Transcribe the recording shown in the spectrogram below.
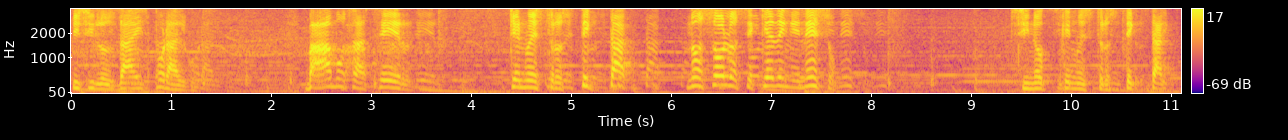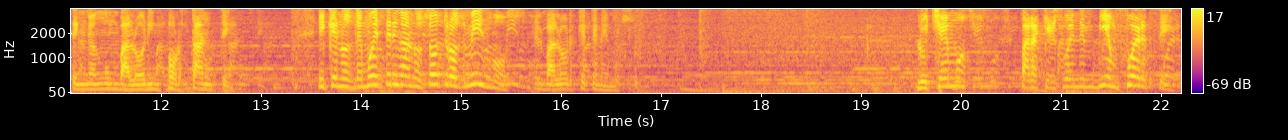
Y si los da es por algo. Vamos a hacer que nuestros tic-tac no solo se queden en eso, sino que nuestros tic-tac tengan un valor importante y que nos demuestren a nosotros mismos el valor que tenemos. Luchemos para que suenen bien fuerte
